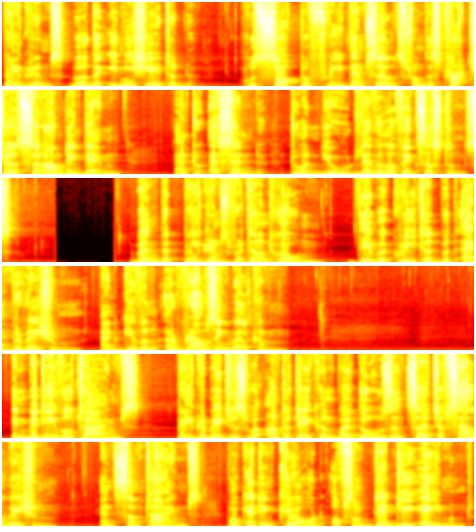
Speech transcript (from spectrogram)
Pilgrims were the initiated who sought to free themselves from the structures surrounding them and to ascend to a new level of existence. When the pilgrims returned home, they were greeted with admiration and given a rousing welcome. In medieval times, pilgrimages were undertaken by those in search of salvation and sometimes for getting cured of some deadly ailment.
